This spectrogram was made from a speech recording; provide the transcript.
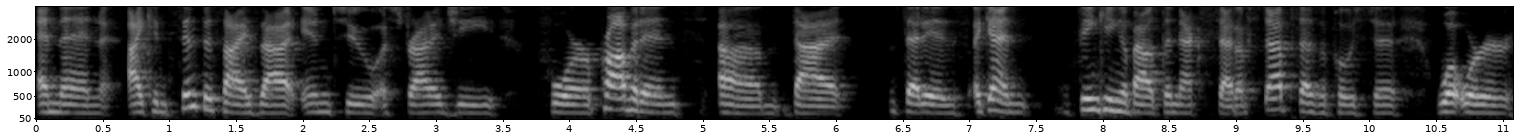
and then I can synthesize that into a strategy for Providence um, that that is again thinking about the next set of steps as opposed to what we're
